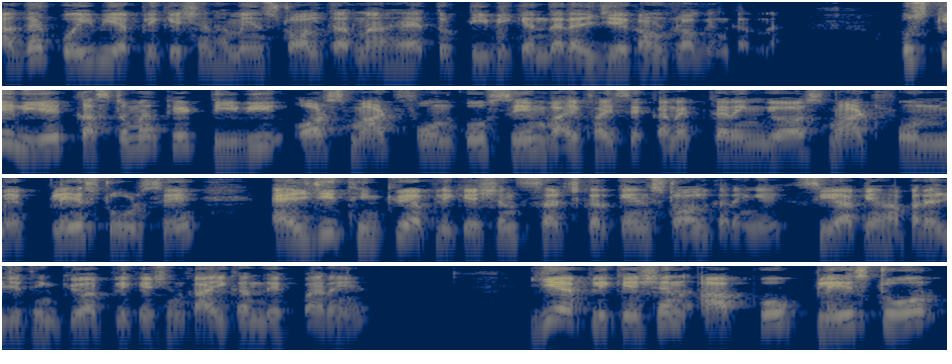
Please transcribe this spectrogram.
अगर कोई भी एप्लीकेशन हमें इंस्टॉल करना है तो टीवी के अंदर एल जी अकाउंट लॉगिन करना है। उसके लिए कस्टमर के टीवी और स्मार्टफ़ोन को सेम वाईफाई से कनेक्ट करेंगे और स्मार्टफ़ोन में प्ले स्टोर से L G ThinQ U application search करके इंस्टॉल करेंगे। सी आप यहाँ पर L G ThinQ U application का आइकन देख पा रहे हैं। ये एप्लीकेशन आपको प्ले स्टोर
